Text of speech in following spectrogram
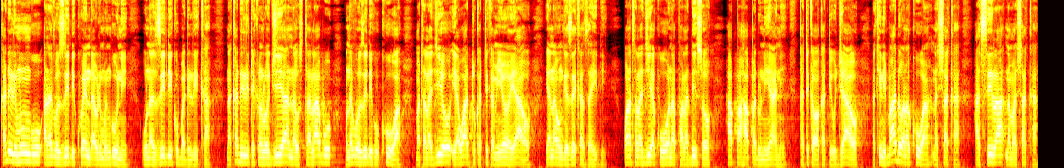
Kadiri mungu anavyozidi kwenda ulimwenguni unazidi kubadilika. Na kadiri teknolojia na ustaarabu unavyozidi kukua matarajio ya watu katika mioyo yao yanaongezeka zaidi. Wanatarajia kuona paradiso hapa hapa duniani katika wakati ujao lakini bado wanakuwa na shaka hasira na mashaka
